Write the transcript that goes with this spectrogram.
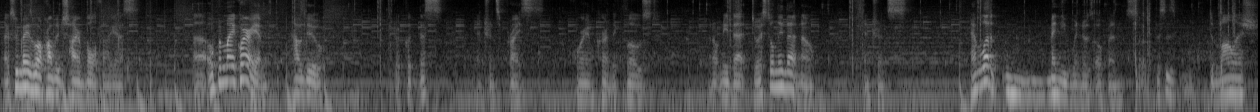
I guess we may as well probably just hire both, I guess. Uh, open my aquarium. How do? I click this? Entrance price. Aquarium currently closed. I don't need that. Do I still need that? No. Entrance. I have a lot of menu windows open, so this is demolish.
